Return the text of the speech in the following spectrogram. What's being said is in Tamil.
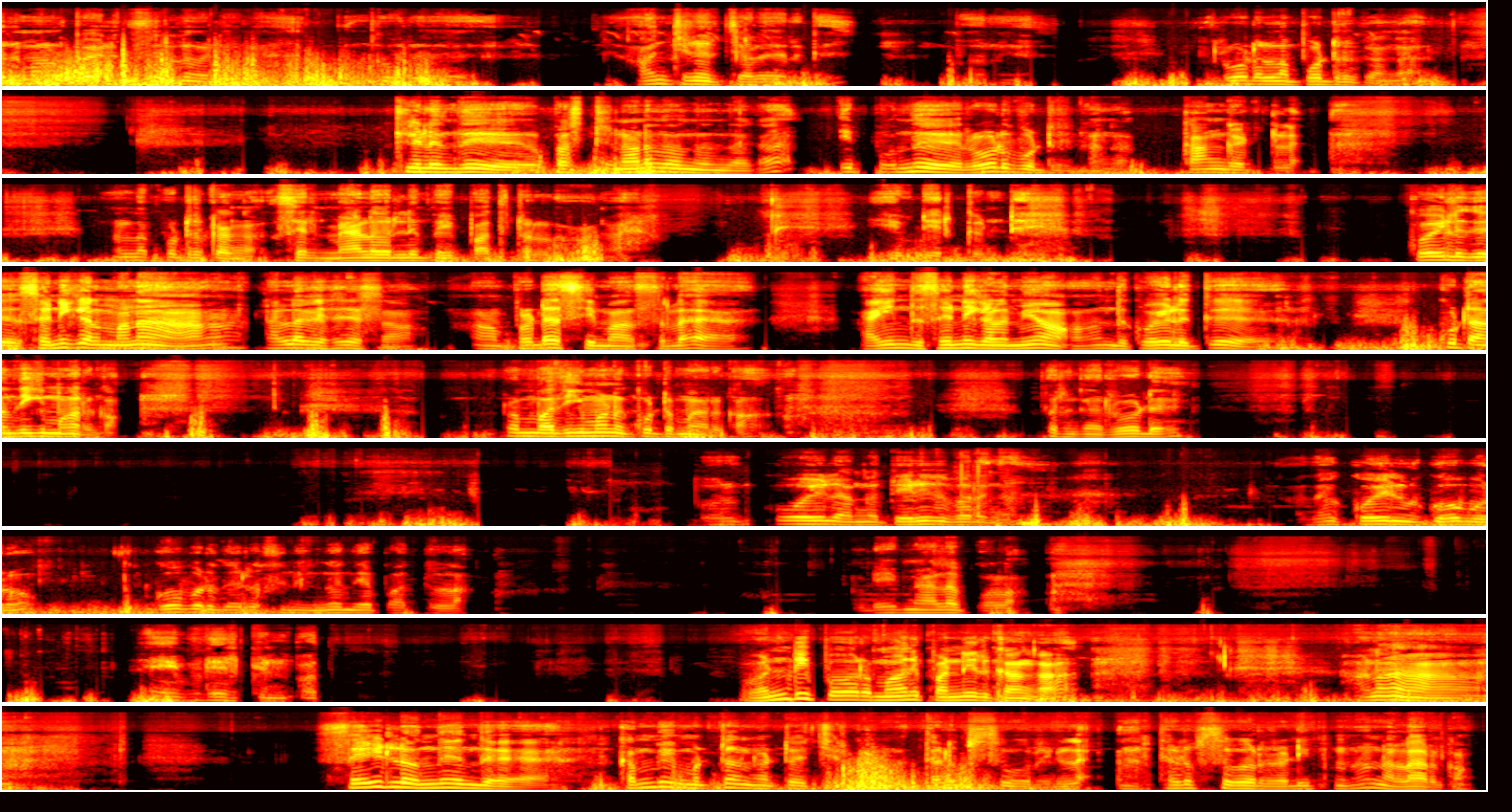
பெருமாள் கோயிலுக்கு செல்லும் வழியில் அங்கே ஒரு ஆஞ்சநேயர் சிலை இருக்குது பாருங்கள் ரோடெல்லாம் போட்டிருக்காங்க. கீழேருந்து ஃபஸ்ட்டு நடந்து வந்திருந்தாங்க. இப்போ வந்து ரோடு போட்டிருக்காங்க. காங்கிரீட்டில் நல்லா போட்டிருக்காங்க. சரி மேலே வரலையும் போய் பார்த்துட்டு வரலாம் வாங்க. எப்படி இருக்குன்ட்டு. கோயிலுக்கு சனிக்கிழமைனா நல்ல விசேஷம். புரடாசி புரட்டாசி மாதத்தில் ஐந்து சனிக்கிழமையும் இந்த கோயிலுக்கு கூட்டம் அதிகமாக இருக்கும். ரொம்ப அதிகமான கூட்டமாக இருக்கும். பாருங்க ரோடு கோயில் அங்கே தெரியுது பாருங்க. அதான் கோயில் கோபுரம். கோபுர தரிசனம் இங்கேருந்தே பார்த்துடலாம். அப்படியே மேலே போகலாம். எப்படி இருக்குன்னு பார்த்து வண்டி போகிற மாதிரி பண்ணியிருக்காங்க. ஆனால் சைடில் வந்து இந்த கம்பி மட்டும் நட்டு வச்சுருக்காங்க. தடுப்பு சுவர் இல்லை. தடுப்பு சுவர் ரெடி பண்ணால் நல்லாயிருக்கும்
